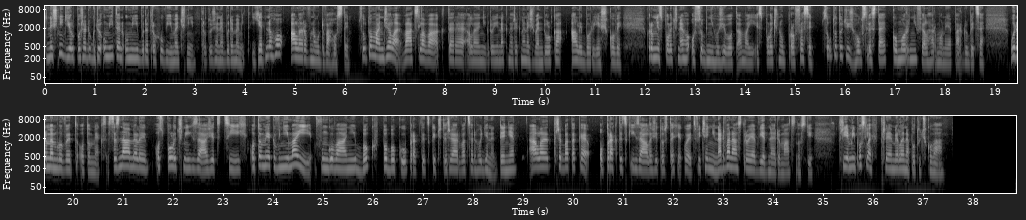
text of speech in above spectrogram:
Dnešní díl pořadu Kdo umí, ten umí bude trochu výjimečný, protože nebudeme mít jednoho, ale rovnou dva hosty. Jsou to manželé Václava, které ale nikdo jinak neřekne než Vendulka a Libor Ješkovi. Kromě společného osobního života mají i společnou profesi. Jsou to totiž houslisté Komorní filharmonie Pardubice. Budeme mluvit o tom, jak se seznámili, o společných zážitcích, o tom, jak vnímají fungování bok po boku prakticky 24 hodin denně ale třeba také o praktických záležitostech, jako je cvičení na dva nástroje v jedné domácnosti. Příjemný poslech přeje Milena Potučková.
